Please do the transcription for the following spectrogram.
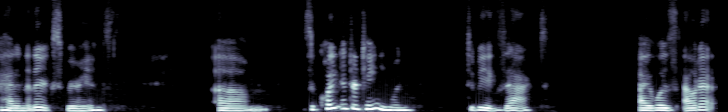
I had another experience. Um, it's a quite entertaining one, to be exact. I was out at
